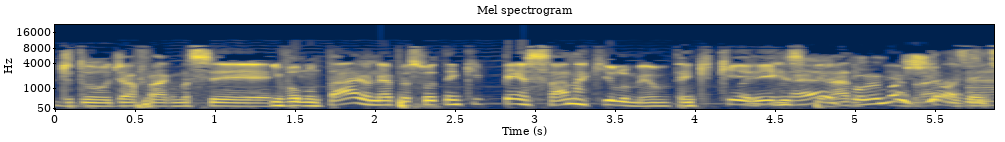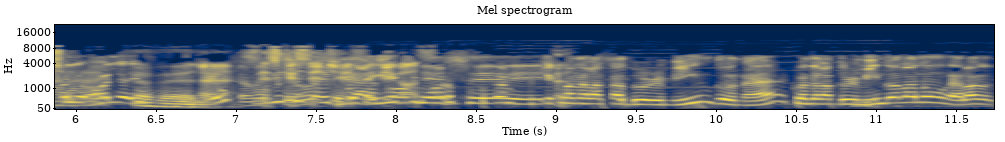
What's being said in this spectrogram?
de- do diafragma ser involuntário, né? A pessoa tem que pensar naquilo mesmo, tem que querer respirar. É, que então, imagina, gente, olha, olha aí. É, velho. É, eu esqueci de e aí é que mora o problema, porque quando ela tá dormindo, né? Quando ela dormindo, ela não, ela,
